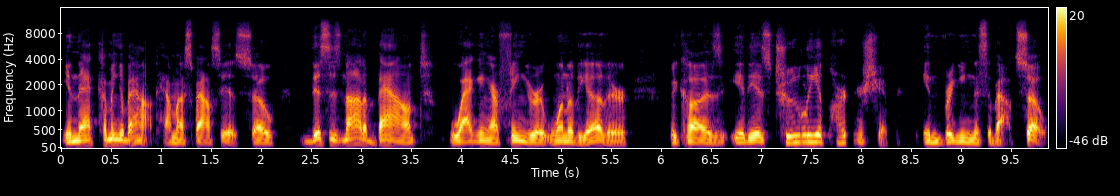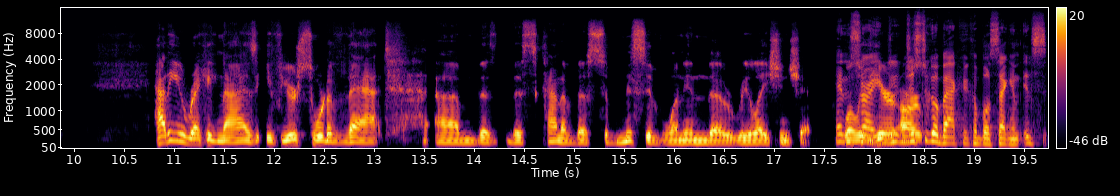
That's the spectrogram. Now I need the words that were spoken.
in that coming about how my spouse is. So this is not about wagging our finger at one or the other because it is truly a partnership in bringing this about. So how do you recognize if you're sort of that um, this, this kind of the submissive one in the relationship and well, sorry, just are, to go back a couple of seconds, it's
